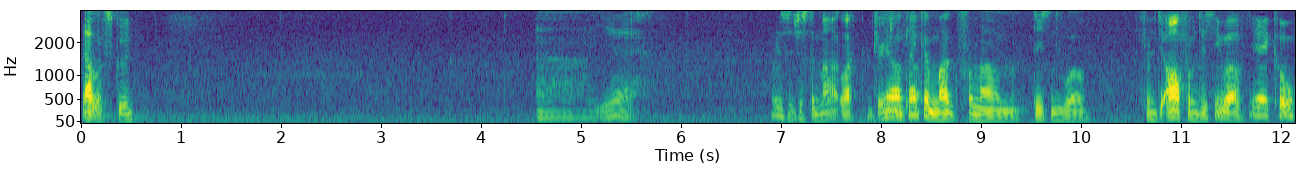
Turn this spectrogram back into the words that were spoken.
That looks good. Uh, yeah. What is it? Just a mug, like drinking Yeah, I think cup? a mug from um, Disney World. From oh, from Disney World. Yeah, cool.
